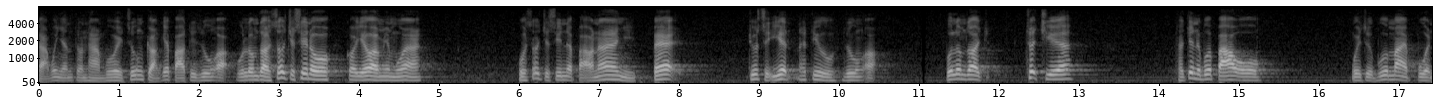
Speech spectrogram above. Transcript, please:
ต่างบุญยันตนหางบุยซึ่งจวงแก่ป่าตีซุงอ่ะบุลมดอยโซจะซิโนก็เยอะมีมัวบุโซจะซินเปล่านะนี่แปะจุดเสียดนะติวซุงอ่ะบุลมดอย xuất chiaถ้าเจ้าในบัวเปล่าโอเวสือบัวไม้ป่วน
